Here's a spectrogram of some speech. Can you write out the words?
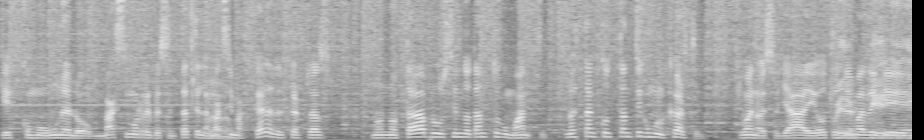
que es como uno de los máximos representantes, las Claro. máximas caras del hard no, no estaba produciendo tanto como antes. No es tan constante como el hardstyle. Y bueno, eso ya es otro Pero tema es de que- que...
